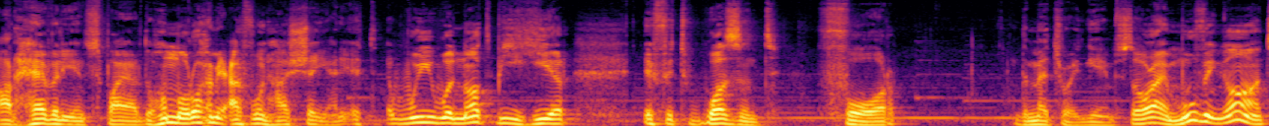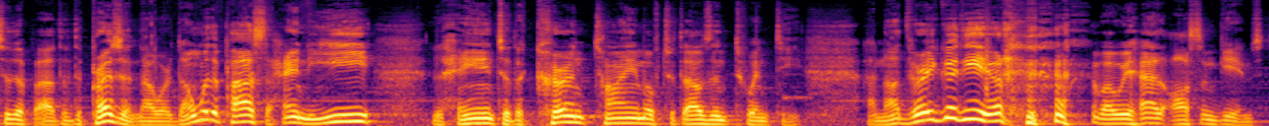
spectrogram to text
are heavily inspired وهم روحهم يعرفون هالشيء يعني it, we will not be here if it wasn't for the Metroid games. So, all right, moving on to the uh, to the present. Now we're done with the past. الحين يي الحين to the current time of 2020. A not very good year, but we had awesome games.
